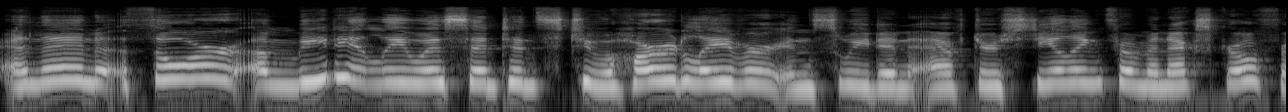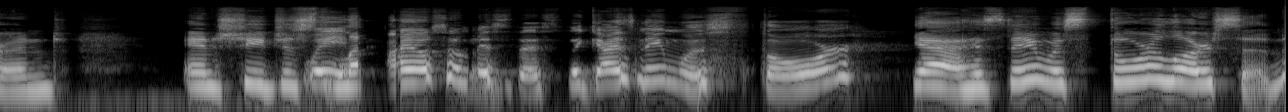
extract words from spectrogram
and then Thor immediately was sentenced to hard labor in Sweden after stealing from an ex girlfriend. And she just. Wait, left- I also missed this. The guy's name was Thor? Yeah, his name was Thor Larsen.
